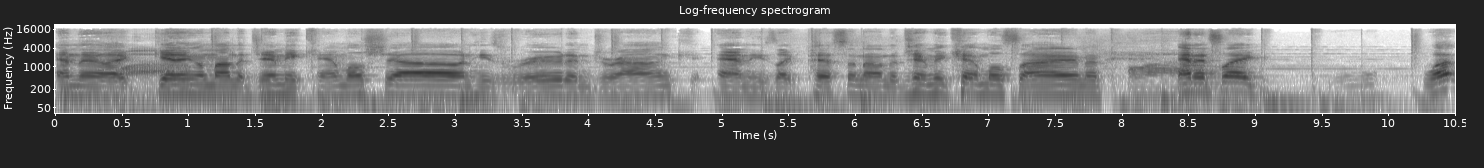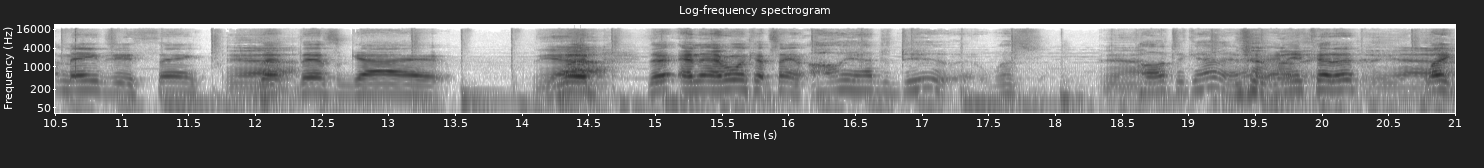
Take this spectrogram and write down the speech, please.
and they're like Wow. getting him on the jimmy kimmel show and he's rude and drunk and he's like pissing on the jimmy kimmel sign and and it's like what made you think Yeah. that this guy yeah. would and everyone kept saying all he had to do was yeah. pull it together and he could have Yeah. like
